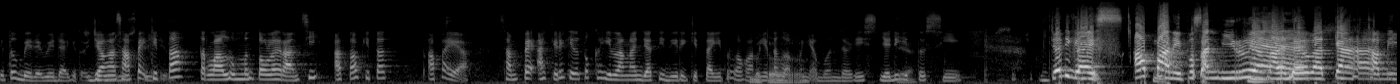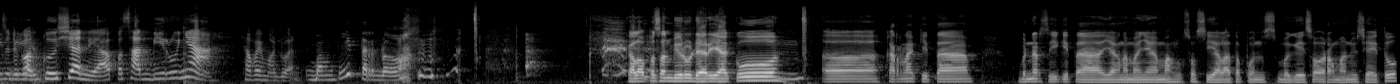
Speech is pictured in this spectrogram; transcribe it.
itu beda-beda gitu. Jangan sampai kita terlalu mentoleransi atau kita apa ya sampai akhirnya kita tuh kehilangan jati diri kita gitu loh karena kita nggak punya boundaries. Jadi Iya. itu sih. Jadi guys, apa nih pesan biru yang Yeah. kalian dapatkan hari coming to the conclusion ya pesan birunya siapa yang mau duluan Bang Peter dong. Kalau pesan biru dari aku, eh, karena kita benar sih kita yang namanya makhluk sosial ataupun sebagai seorang manusia itu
